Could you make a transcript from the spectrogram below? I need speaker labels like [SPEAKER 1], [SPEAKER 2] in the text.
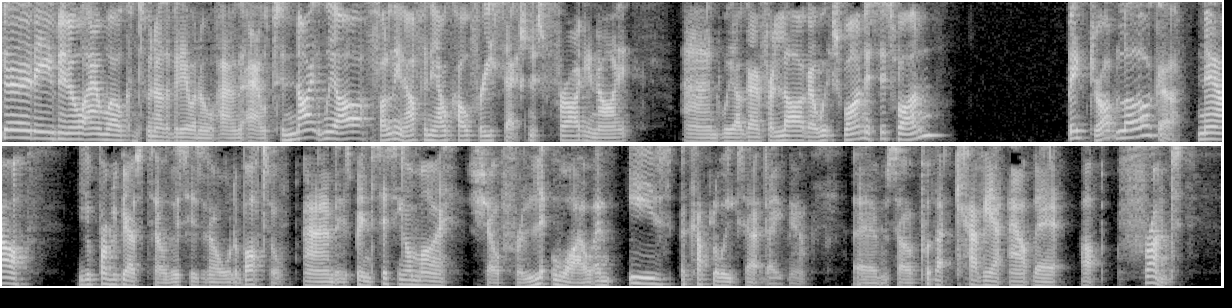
[SPEAKER 1] Good evening all and welcome to another video on All Hail The Ale. Tonight we are, funnily enough, in the alcohol free section. It's Friday night and we are going for a lager. Which one is this one? Big Drop Lager. Now, you'll probably be able to tell this is an older bottle and it's been sitting on my shelf for a little while and is a couple of weeks out of date now. Um, so I'll put that caveat out there up front.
